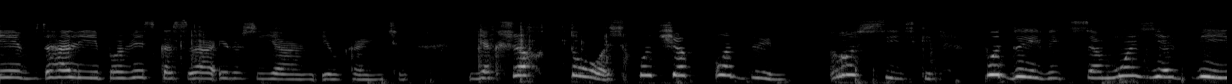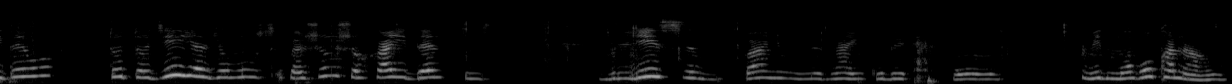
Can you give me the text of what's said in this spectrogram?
І взагалі про війська і росіян і українців. Якщо хтось, хоча б один російський, подивиться моє відео, то тоді я йому скажу, що хай йде в ліс, в баню, не знаю куди, е, від мого каналу.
